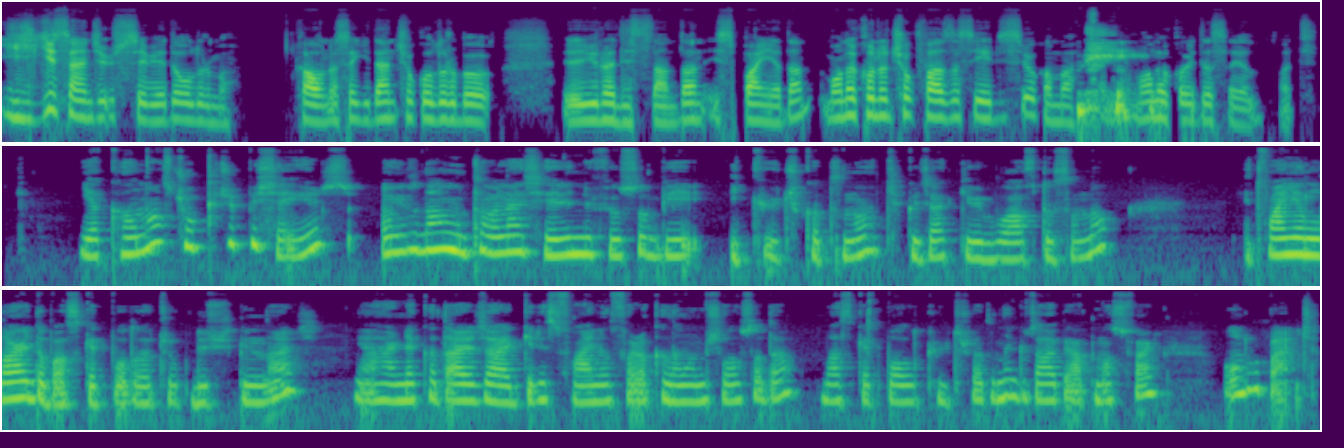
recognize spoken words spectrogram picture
ilgi sence üst seviyede olur mu? Kaunas'a giden çok olur bu eee, Yunanistan'dan, İspanya'dan. Monaco'nun çok fazla seyircisi yok ama hani Monaco'yu da sayalım hadi. Ya Kaunas çok küçük bir şehir. O yüzden muhtemelen şehrin nüfusu bir 2-3 katına çıkacak gibi bu hafta sonu. Litvanyalılar da basketbola çok düşkünler. Yani her ne kadar Žalgiris Final Four'a kalamamış olsa da basketbol kültürü adına güzel bir atmosfer olur bence.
